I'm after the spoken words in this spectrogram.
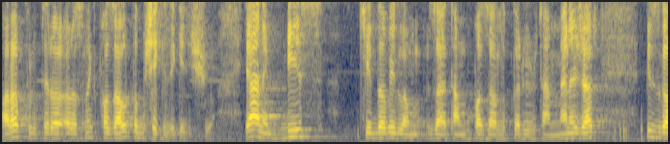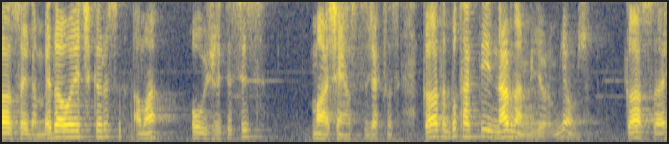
Arap kulüpleri arasındaki pazarlık da bu şekilde gelişiyor. Yani biz ki Davila zaten bu pazarlıkları yürüten menajer biz Galatasaray'dan bedavaya çıkarız ama o ücreti siz maaşa yansıtacaksınız. Galatasaray bu taktiği nereden biliyorum biliyor musun? Galatasaray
